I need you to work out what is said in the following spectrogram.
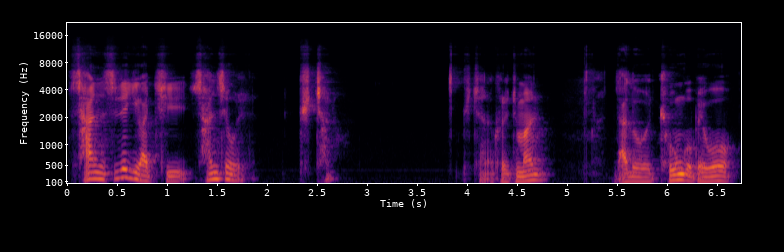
산 쓰레기 같이 산 세월 귀찮아. 귀찮아. 그렇지만 나도 좋은 거 배워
